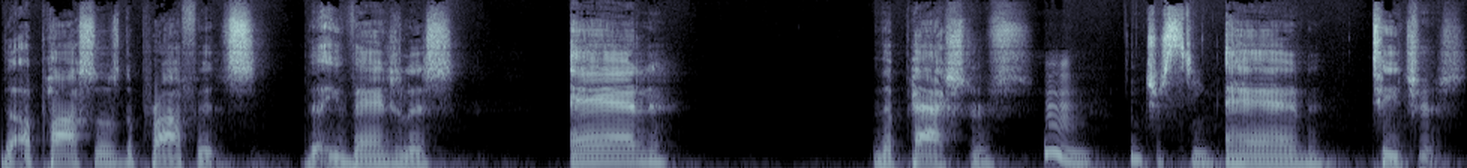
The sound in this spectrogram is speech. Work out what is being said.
the apostles, the prophets, the evangelists, and the pastors Hmm. Interesting. and teachers.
